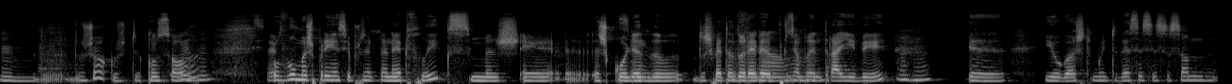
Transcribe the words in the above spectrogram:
uhum. de, dos jogos de consola uhum. Houve uma experiência, por exemplo, na Netflix, mas é, eh, a escolha do, do espectador era, por exemplo, uhum. entre A e B. Uhum. Uh, e eu gosto muito dessa sensação,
